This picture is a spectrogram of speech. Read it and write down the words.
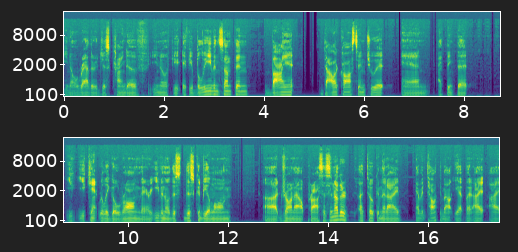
you know, rather just kind of, you know, if you if you believe in something, buy it, dollar cost into it, and I think that you, you can't really go wrong there, even though this this could be a long uh, drawn out process. Another uh, token that I haven't talked about yet, but I, I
